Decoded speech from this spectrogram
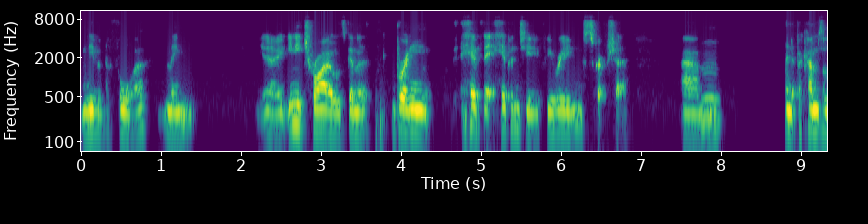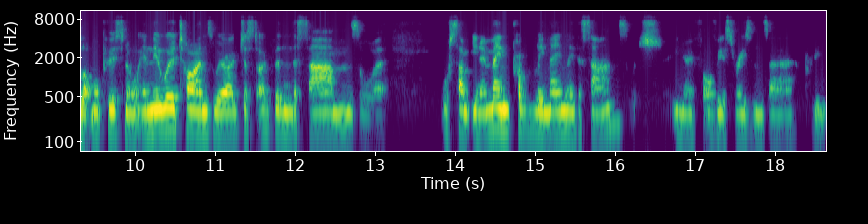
never before. I mean, you know, any trial is going to bring have that happen to you if you're reading scripture. Um, mm. And it becomes a lot more personal. And there were times where I just opened the Psalms or or some, you know, main probably mainly the Psalms, which you know for obvious reasons are pretty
